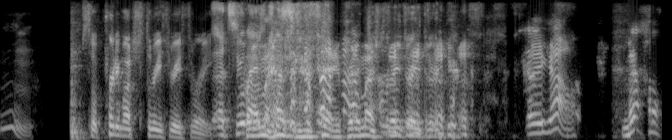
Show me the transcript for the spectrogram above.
hmm. So pretty much three three three. That's what I was going to say. pretty much 333. there you go. No.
